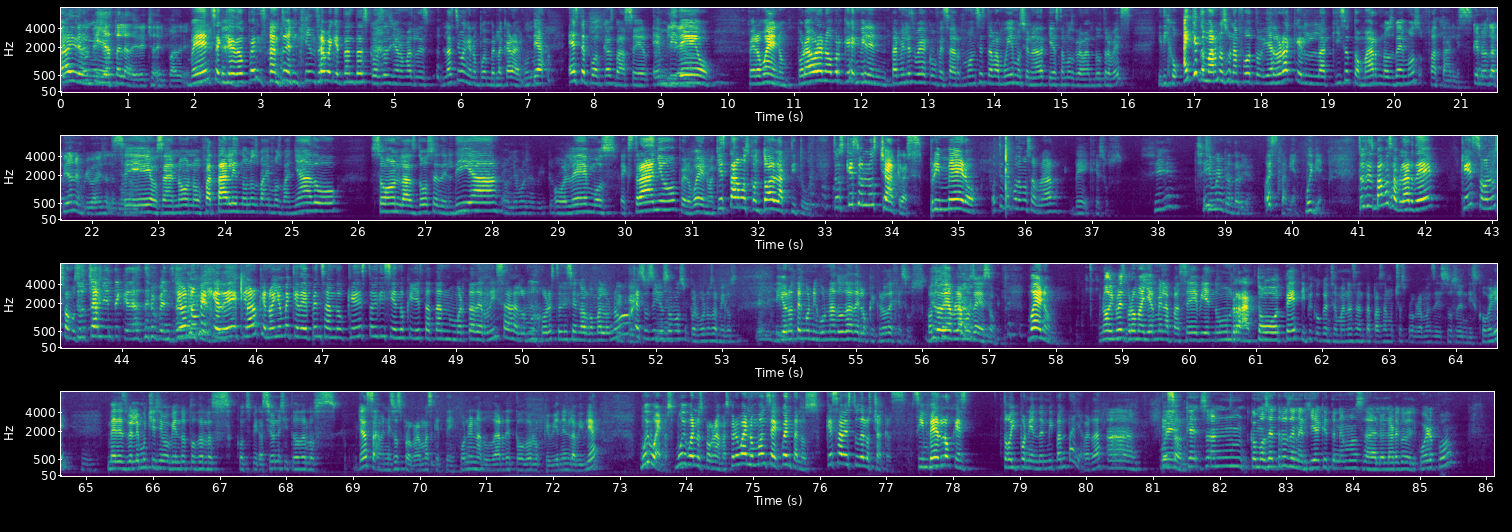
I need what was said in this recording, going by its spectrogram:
Ay, Dios Creo que ya está a la derecha del Padre. Ven, se quedó pensando en quién sabe qué tantas cosas. Yo nomás les. Lástima que no pueden ver la cara. Algún día este podcast va a ser en, video. Pero bueno, por ahora no, porque miren, también les voy a confesar. Monse estaba muy emocionada que ya estamos grabando otra vez y dijo, hay que tomarnos una foto. Y a la hora que la quiso tomar, nos vemos fatales. Que nos la pidan en privado y se les mandamos. Sí, o sea, no, no, fatales, no nos hemos bañado. Son las 12 del día. Olemos rico. Olemos extraño, pero bueno, aquí estamos con toda la actitud. Entonces, ¿qué son los chakras? Primero, otro día podemos hablar de Jesús. Sí, sí, sí me encantaría. está bien, muy bien. Entonces, vamos a hablar de ¿Qué son los famosos Tú también te quedaste pensando. Yo no me quedé, claro que no, yo me quedé pensando, ¿qué estoy diciendo que ella está tan muerta de risa? A lo mejor estoy diciendo algo malo. No, Jesús y yo no. somos súper buenos amigos. Y yo no tengo ninguna duda de lo que creo de Jesús. Otro día hablamos de eso. Bueno, no, y no es broma, ayer me la pasé viendo un ratote, típico que en Semana Santa pasan muchos programas de estos en Discovery. Me desvelé muchísimo viendo todas las conspiraciones y todos los, ya saben, esos programas que te ponen a dudar de todo lo que viene en la Biblia. Muy buenos, muy buenos programas. Pero bueno, Monse, cuéntanos, ¿qué sabes tú de los chakras? Sin ver lo que estoy poniendo en mi pantalla, ¿verdad? Ah, ¿Qué pues, son? que son como centros de energía que tenemos a lo largo del cuerpo,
